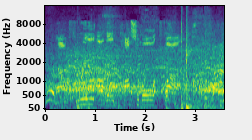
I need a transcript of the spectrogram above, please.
Good. Round three of a possible five.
